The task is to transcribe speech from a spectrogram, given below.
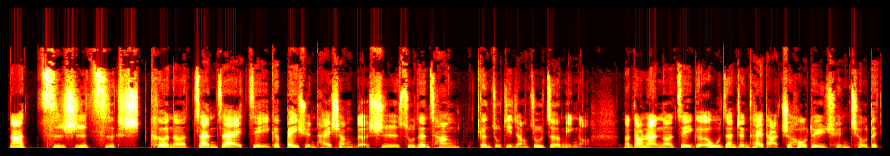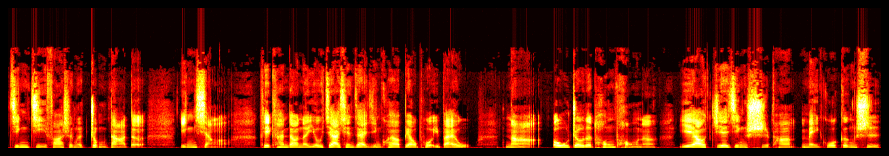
那此时此刻呢，站在这一个备询台上的是苏贞昌跟主计长朱泽明哦。那当然呢，这个俄乌战争开打之后，对于全球的经济发生了重大的影响哦。可以看到呢，油价现在已经快要飙破一百五，那欧洲的通膨呢，也要接近十趴，美国更是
